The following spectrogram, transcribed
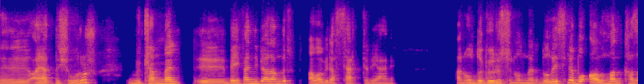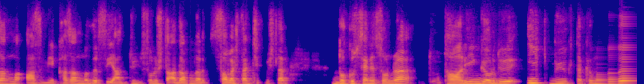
e, ayak dışı vurur. Mükemmel e, beyefendi bir adamdır ama biraz serttir yani. Hani onda görürsün onları. Dolayısıyla bu Alman kazanma azmi, kazanma hırsı ya sonuçta adamlar savaştan çıkmışlar. 9 sene sonra tarihin gördüğü ilk büyük takımı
